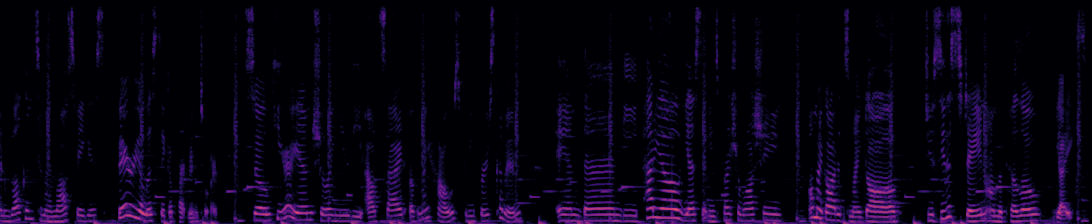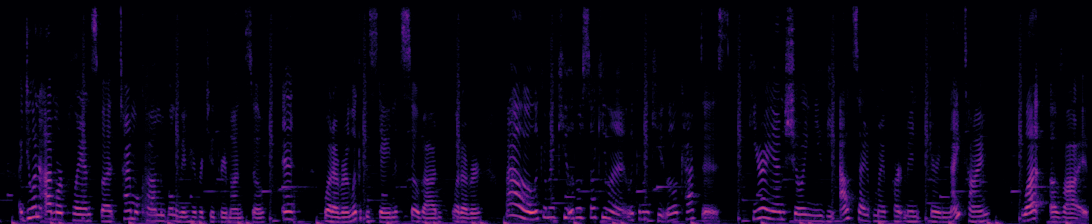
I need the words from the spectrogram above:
and welcome to my Las Vegas very realistic apartment tour. So here I am showing you the outside of my house when you first come in and then the patio, yes that needs pressure washing. Oh my god it's my dog. Do you see the stain on the pillow? Yikes. I do want to add more plants but time will come. We've only been here for two three months so eh whatever. Look at the stain. It's so bad. Whatever. Wow, look at my cute little succulent. Look at my cute little cactus. Here I am showing you the outside of my apartment during nighttime. What a vibe.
